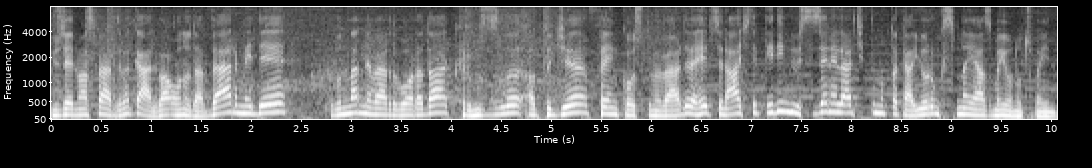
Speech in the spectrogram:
100 elmas verdi mi? Galiba onu da vermedi. Bundan ne verdi bu arada? Kırmızılı atıcı fen kostümü verdi ve hepsini açtık. Dediğim gibi size neler çıktı mutlaka yorum kısmına yazmayı unutmayın.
